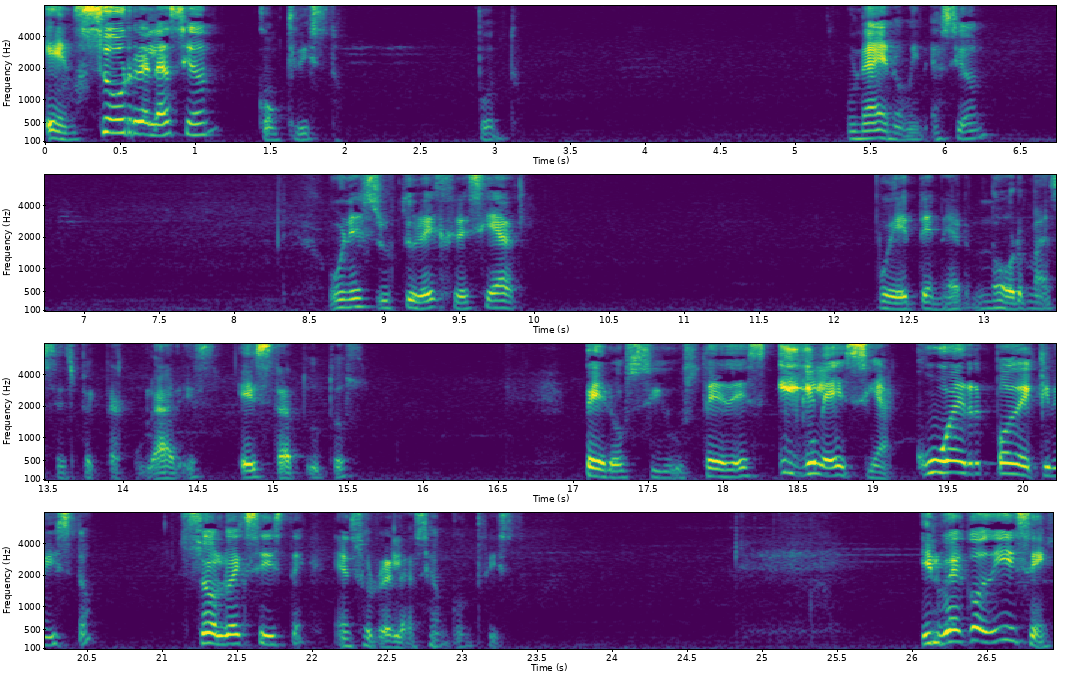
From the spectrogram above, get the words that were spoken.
en su relación con Cristo. Punto. Una denominación, una estructura eclesial puede tener normas espectaculares, estatutos, pero si usted es iglesia, cuerpo de Cristo, solo existe en su relación con Cristo. Y luego dice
